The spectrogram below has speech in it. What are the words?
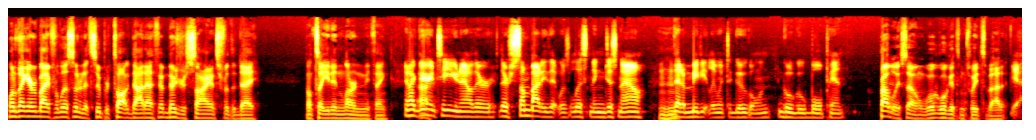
Want to thank everybody for listening at supertalk.fm. There's your science for the day. Don't tell you didn't learn anything. And I guarantee you now there there's somebody that was listening just now Mm-hmm. that immediately went to Google and Google bullpen. Probably so. We'll, we'll get some tweets about it. Yeah.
